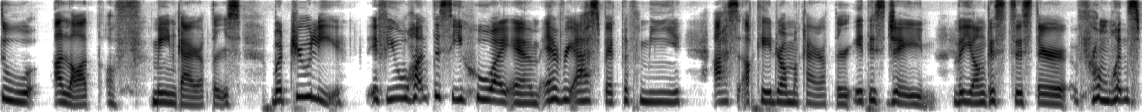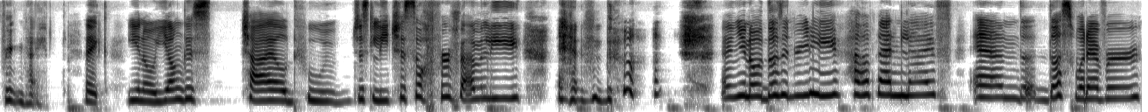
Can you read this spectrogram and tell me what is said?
to a lot of main characters, but truly, if you want to see who I am, every aspect of me as a K drama character, it is Jae-in, the youngest sister from One Spring Night. Like, you know, youngest child who just leeches off her family and and you know doesn't really have a plan in life and does whatever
